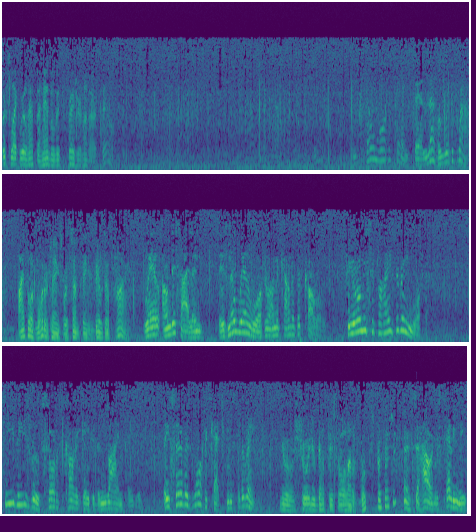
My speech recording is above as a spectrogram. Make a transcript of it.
Looks like we'll have to handle this treasure hunt ourselves. These stone water tanks, they're level with the ground. I thought water tanks were something built up high. Well, on this island, there's no well water on account of the coral. So your only supply is the rainwater. See these roofs sort of corrugated and lime painted. They serve as water catchments for the rain. You're sure you got this all out of books, Professor? Uh, Sir Howard was telling me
